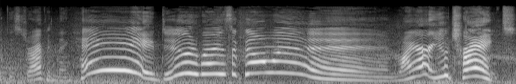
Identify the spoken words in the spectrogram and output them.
This driving thing. Hey, dude, where's it going? Why aren't you tranked?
